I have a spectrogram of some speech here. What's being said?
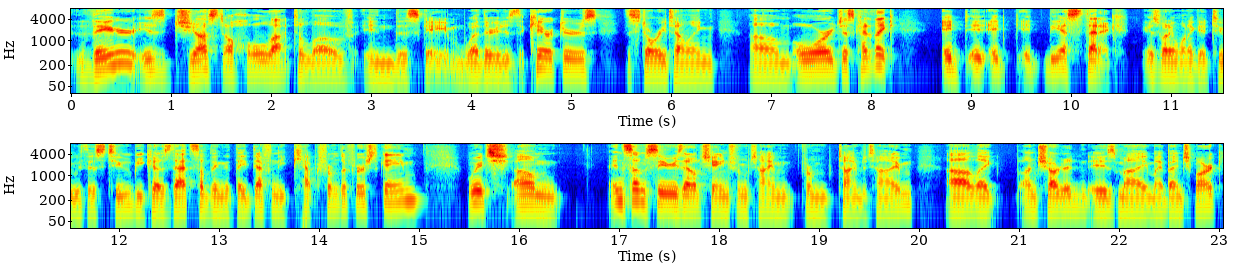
there is just a whole lot to love in this game, whether it is the characters, the storytelling, um, or just kind of like it, it, it, it, the aesthetic is what I want to get to with this too, because that's something that they definitely kept from the first game, which, um, in some series that'll change from time from time to time. Uh, like Uncharted is my my benchmark,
